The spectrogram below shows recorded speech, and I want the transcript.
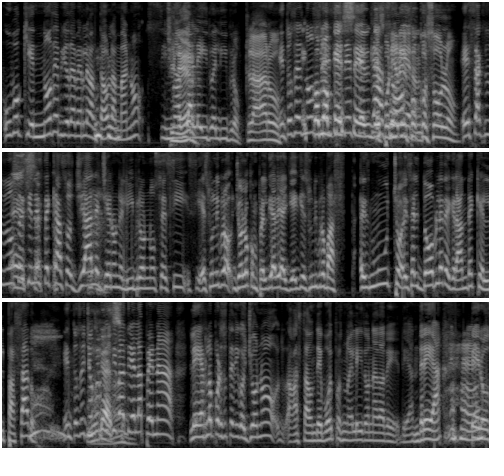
hubo quien no debió de haber levantado la mano si Sin no había leído el libro. Claro. Entonces, no Como sé que si en se este Le caso... ponían el foco solo. Exacto, no sé si en este caso ya leyeron el libro, no sé si, si es un libro, yo lo compré el día de ayer y es un libro es mucho, es el doble de grande que el pasado. Entonces yo creo que sí valdría la pena leerlo, por eso te digo, yo no, hasta donde voy, pues no he leído nada de, de Andrea, pero,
